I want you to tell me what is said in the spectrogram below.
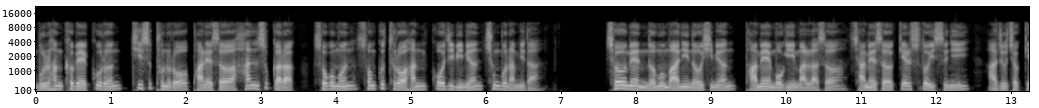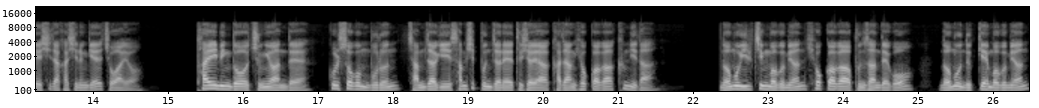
물 한 컵에 꿀은 티스푼으로 반에서 한 숟가락, 소금은 손끝으로 한 꼬집이면 충분합니다. 처음엔 너무 많이 넣으시면 밤에 목이 말라서 잠에서 깰 수도 있으니 아주 적게 시작하시는 게 좋아요. 타이밍도 중요한데 꿀소금 물은 잠자기 30분 전에 드셔야 가장 효과가 큽니다. 너무 일찍 먹으면 효과가 분산되고 너무 늦게 먹으면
